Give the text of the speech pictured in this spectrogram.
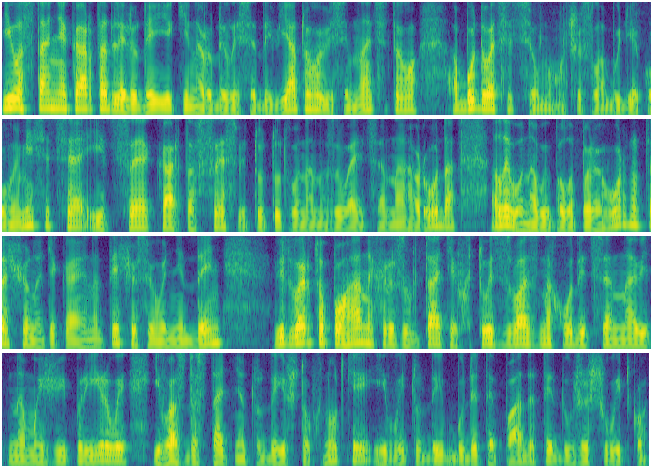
І остання карта для людей, які народилися 9, 18 або 27 числа будь-якого місяця. І це карта Всесвіту. Тут вона називається нагорода, але вона випала перегорнута, що натякає на те, що сьогодні день. Відверто поганих результатів. Хтось з вас знаходиться навіть на межі прірви, і вас достатньо туди штовхнути, і ви туди будете падати дуже швидко.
